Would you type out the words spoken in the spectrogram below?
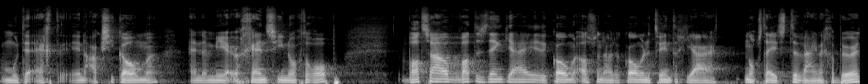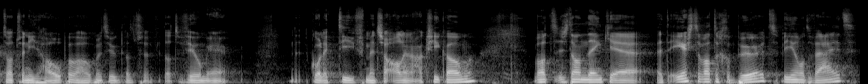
we moeten echt in actie komen. En er meer urgentie nog erop. Wat, zou, wat is denk jij, de komen, als we nou de komende twintig jaar nog steeds te weinig gebeurt... wat we niet hopen. We hopen natuurlijk dat we, dat we veel meer collectief met z'n allen in actie komen. Wat is dan denk je het eerste wat er gebeurt wereldwijd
